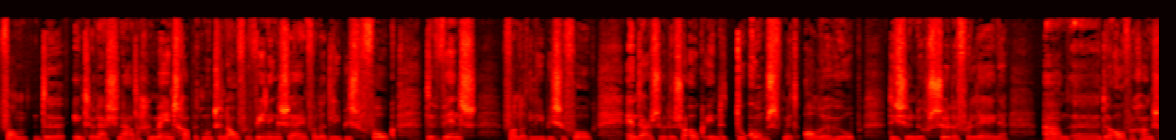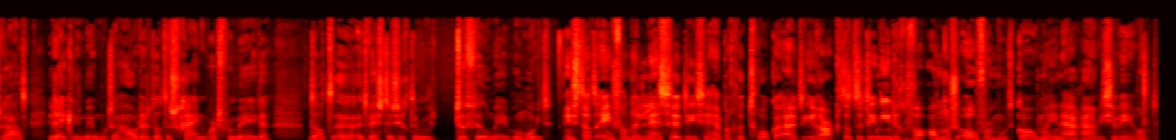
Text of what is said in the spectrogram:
van de internationale gemeenschap. Het moet een overwinning zijn van het Libische volk. De wens van het Libische volk. En daar zullen ze ook in de toekomst, met alle hulp die ze nog zullen verlenen aan uh, de overgangsraad, rekening mee moeten houden. Dat de schijn wordt vermeden dat uh, het Westen zich er te veel mee bemoeit. Is dat een van de lessen die ze hebben getrokken uit Irak? Dat het in ieder geval anders over moet komen in de Arabische wereld?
